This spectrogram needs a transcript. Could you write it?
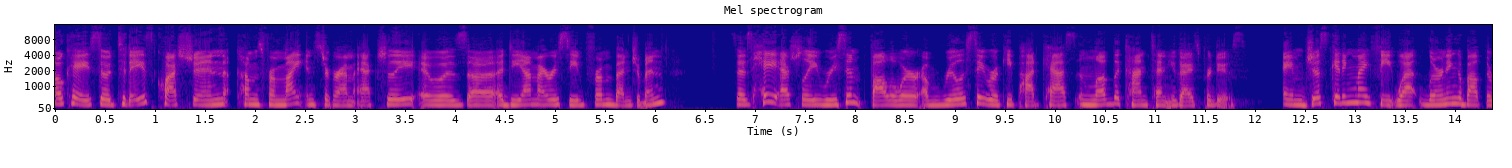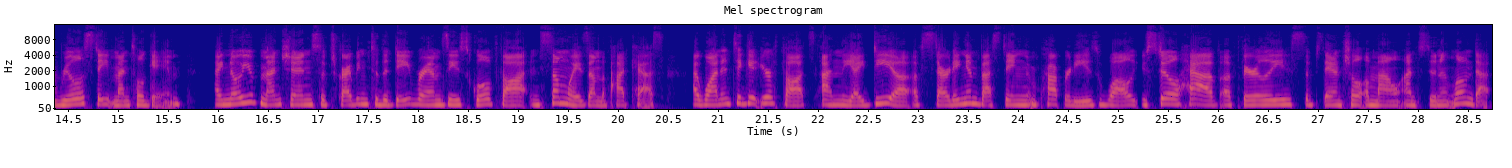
Okay, so today's question comes from my Instagram, actually. It was uh, a DM I received from Benjamin. It says, Hey, Ashley, recent follower of Real Estate Rookie podcast and love the content you guys produce. I am just getting my feet wet learning about the real estate mental game. I know you've mentioned subscribing to the Dave Ramsey School of Thought in some ways on the podcast. I wanted to get your thoughts on the idea of starting investing in properties while you still have a fairly substantial amount on student loan debt.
